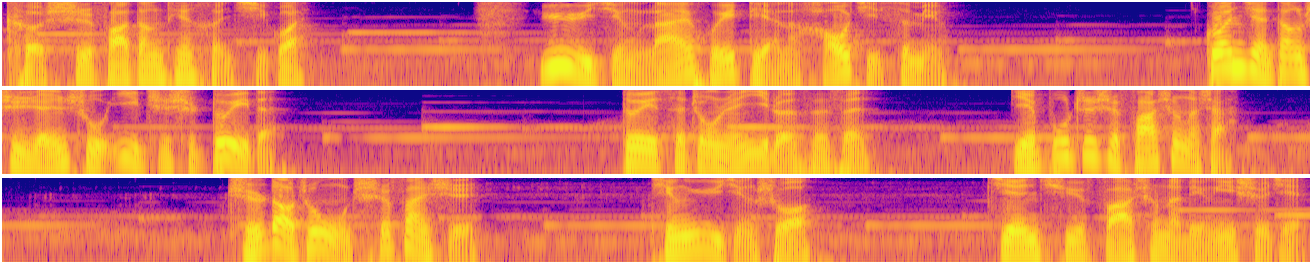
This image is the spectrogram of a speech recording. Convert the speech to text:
可事发当天很奇怪，狱警来回点了好几次名，关键当时人数一直是对的。对此，众人议论纷纷。也不知是发生了啥。直到中午吃饭时，听狱警说，监区发生了灵异事件。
